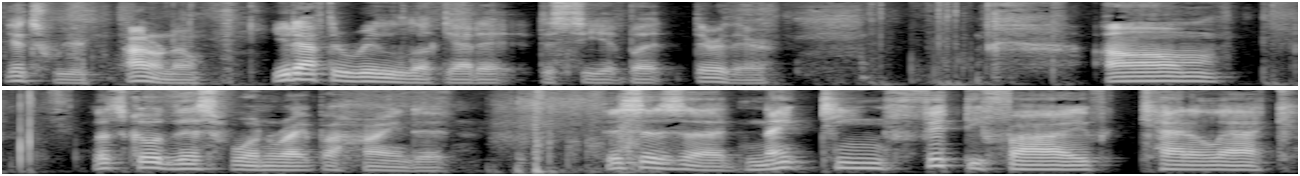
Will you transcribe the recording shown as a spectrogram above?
It's weird. I don't know. You'd have to really look at it to see it, but they're there. Um, let's go this one right behind it. This is a 1955 Cadillac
